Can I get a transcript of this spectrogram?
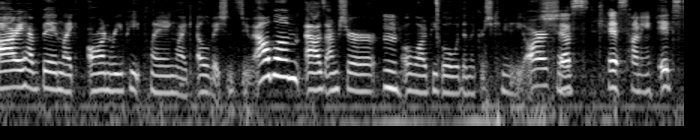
I have been like on repeat playing like Elevation's new album, as I'm sure Mm. a lot of people within the Christian community are. Chef's kiss, honey. It's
